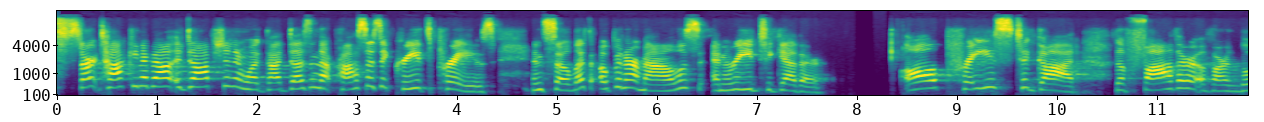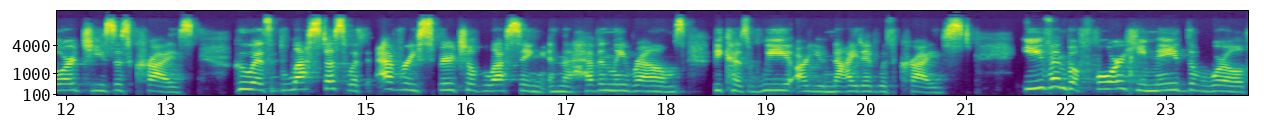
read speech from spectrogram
start talking about adoption and what god does in that process it creates praise and so let's open our mouths and read together all praise to God, the Father of our Lord Jesus Christ, who has blessed us with every spiritual blessing in the heavenly realms because we are united with Christ. Even before he made the world,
